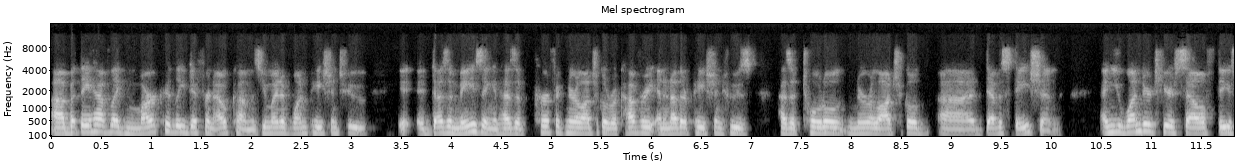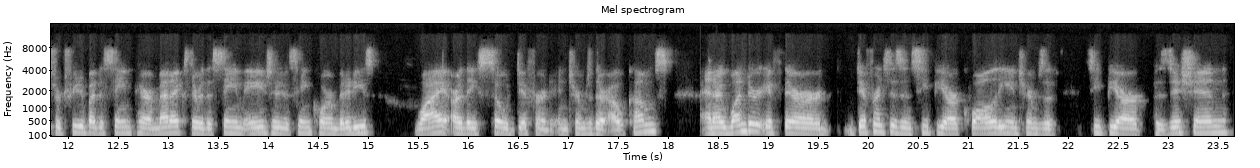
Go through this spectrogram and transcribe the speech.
uh, but they have like markedly different outcomes. You might have one patient who it, it, does amazing and has a perfect neurological recovery, and another patient who's has a total neurological uh, devastation. And you wonder to yourself, these were treated by the same paramedics, they were the same age, they had the same comorbidities. Why are they so different in terms of their outcomes? And I wonder if there are differences in CPR quality in terms of CPR position,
